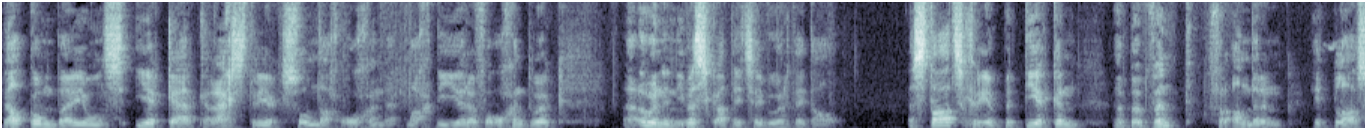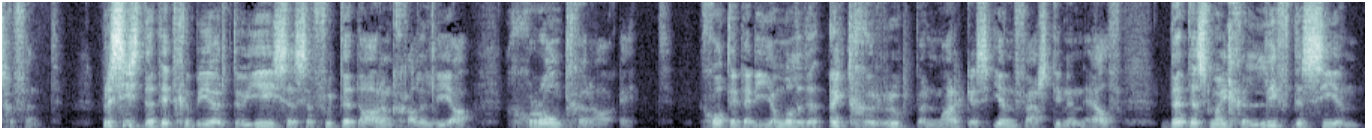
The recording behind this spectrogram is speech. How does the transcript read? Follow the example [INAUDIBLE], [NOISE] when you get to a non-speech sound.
Welkom by ons Ekerk regstreeks Sondagoggende. Mag die Here vanoggend ook 'n ou en 'n nuwe skat uit sy woord uithaal. 'n Staatsgreep beteken 'n bewind verandering het plaasgevind. Presies dit het gebeur toe Jesus se voete daar in Galilea grond geraak het. God het uit die hemel dit uitgeroep in Markus 1 vers 10 en 11. Dit is my geliefde seun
